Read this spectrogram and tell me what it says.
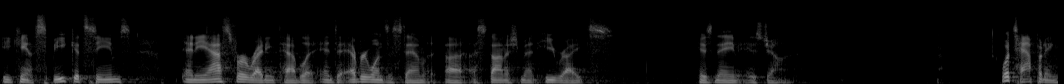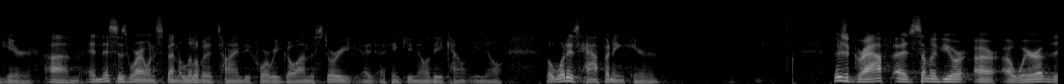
He can't speak, it seems and he asks for a writing tablet, and to everyone's astam- uh, astonishment, he writes, His name is John. What's happening here? Um, and this is where I want to spend a little bit of time before we go on. The story, I, I think you know, the account you know. But what is happening here? There's a graph, as some of you are, are aware of.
